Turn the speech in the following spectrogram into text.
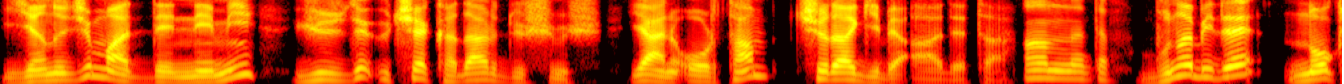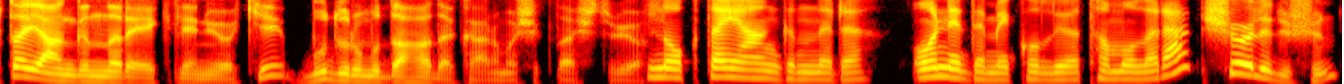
yanıcı madde nemi %3'e kadar düşmüş. Yani ortam çıra gibi adeta. Anladım. Buna bir de nokta yangınları ekleniyor ki bu durumu daha da karmaşıklaştırıyor. Nokta yangınları. O ne demek oluyor tam olarak? Şöyle düşün,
